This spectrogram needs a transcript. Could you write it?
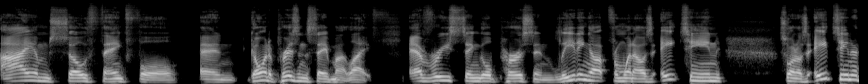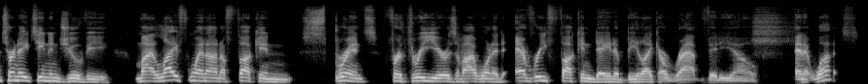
I am so thankful and going to prison saved my life. Every single person leading up from when I was 18. So when I was 18 and turned 18 in juvie, my life went on a fucking sprint for three years of I wanted every fucking day to be like a rap video. And it was.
